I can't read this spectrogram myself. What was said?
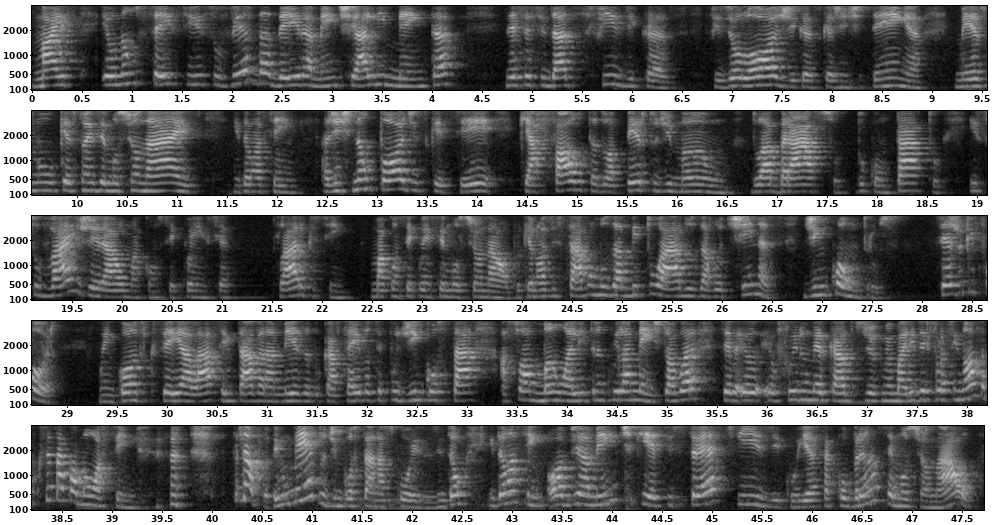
mas eu não sei se isso verdadeiramente alimenta necessidades físicas, fisiológicas que a gente tenha, mesmo questões emocionais Então, assim, a gente não pode esquecer que a falta do aperto de mão, do abraço, do contato, isso vai gerar uma consequência. Claro que sim, uma consequência emocional, porque nós estávamos habituados a rotinas de encontros, seja o que for. Um encontro que você ia lá, sentava na mesa do café e você podia encostar a sua mão ali tranquilamente. Então, agora, eu, eu fui no mercado outro dia com meu marido, ele falou assim: Nossa, por que você tá com a mão assim? Falei, não, porque eu tenho medo de encostar nas coisas. Então, então assim, obviamente que esse estresse físico e essa cobrança emocional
